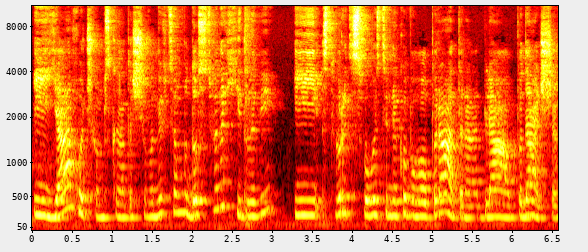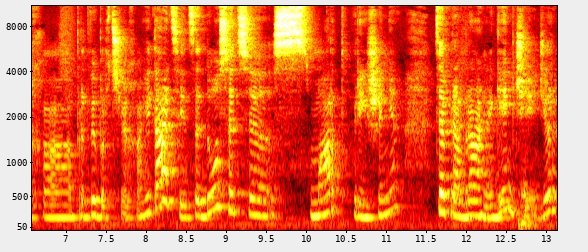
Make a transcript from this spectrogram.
І я хочу вам сказати, що вони в цьому досить винахідливі. І створити свого стільникового оператора для подальших предвиборчих агітацій це досить е, смарт рішення. Це прям реальний геймчейнджер.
